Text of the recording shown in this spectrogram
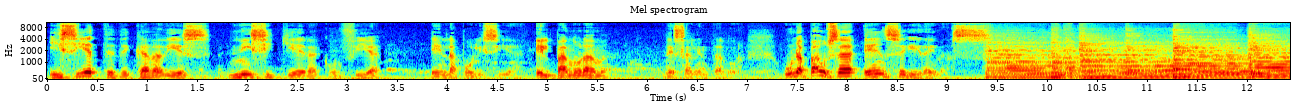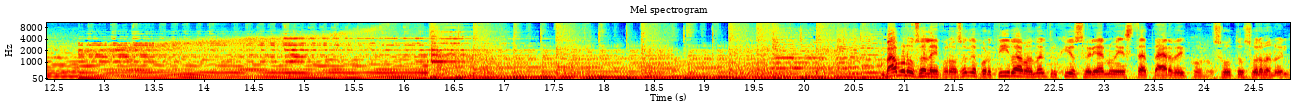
y siete de cada diez ni siquiera confía en la policía. El panorama desalentador. Una pausa, enseguida y más. Vámonos a la información deportiva. Manuel Trujillo Soriano esta tarde con nosotros. Hola Manuel.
